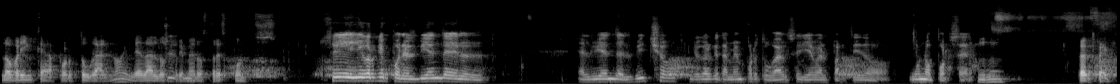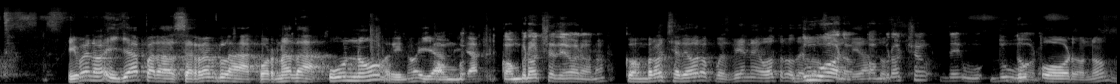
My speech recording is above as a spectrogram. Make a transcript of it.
lo brinca Portugal, ¿no? Y le da los primeros tres puntos. Sí, yo creo que por el bien del, el bien del bicho, yo creo que también Portugal se lleva el partido 1 por 0. Perfecto. Y bueno, y ya para cerrar la jornada 1, y no, ya, con, broche de oro, ¿no? Con broche de oro, pues viene otro de los oro, candidatos. Con broche de du, oro. ¿no?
